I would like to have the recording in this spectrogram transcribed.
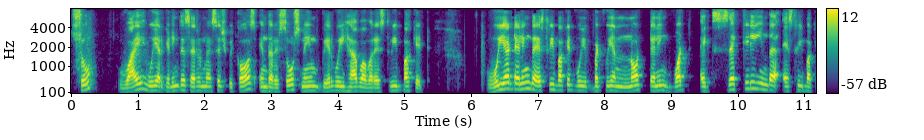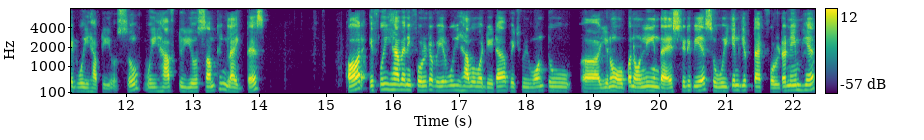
So why we are getting this error message? Because in the resource name where we have our s3 bucket we are telling the s3 bucket we but we are not telling what exactly in the s3 bucket we have to use. So we have to use something like this or if we have any folder where we have our data which we want to uh, you know open only in the https so we can give that folder name here.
